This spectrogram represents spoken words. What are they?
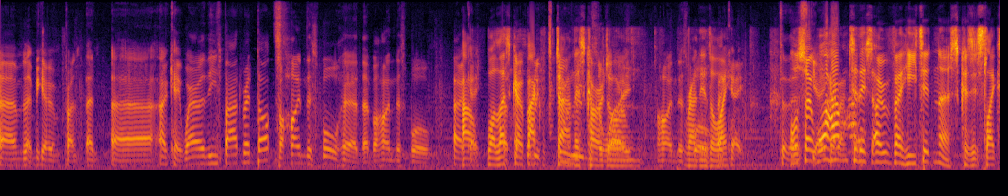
Um, let me go in front then. Uh, okay. Where are these bad red dots? Behind this wall here. They're behind this wall. Okay. Oh, well, let's They're go back down this corridor and behind this round the other way. Okay. So Also, yeah, what happened to this overheatedness? Because it's like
